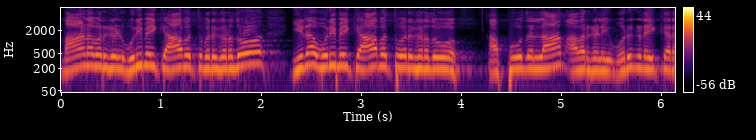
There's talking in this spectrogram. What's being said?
மாணவர்கள் உரிமைக்கு ஆபத்து வருகிறதோ இன உரிமைக்கு ஆபத்து வருகிறதோ அப்போதெல்லாம் அவர்களை ஒருங்கிணைக்கிற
